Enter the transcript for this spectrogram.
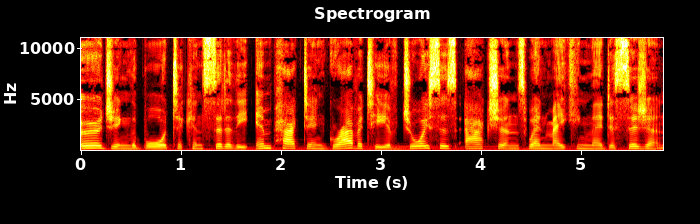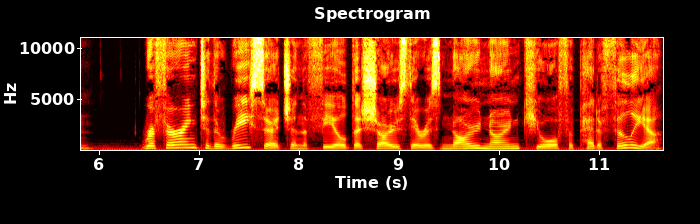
urging the board to consider the impact and gravity of Joyce's actions when making their decision referring to the research in the field that shows there is no known cure for pedophilia.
